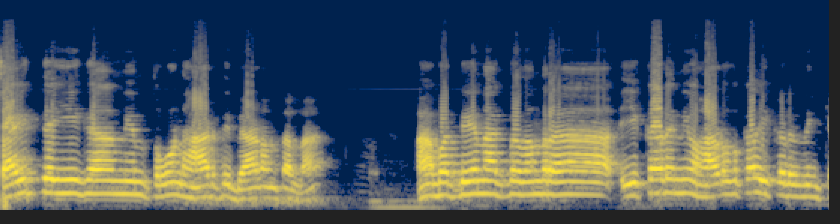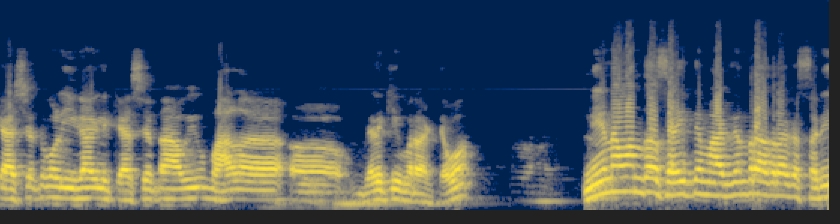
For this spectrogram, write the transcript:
ಸಾಹಿತ್ಯ ಈಗ ನೀನ್ ತಗೊಂಡ್ ಹಾಡ್ತಿ ಬ್ಯಾಡ ಅಂತಲ್ಲ. ಆ ಬಟ್ ಏನಾಗ್ತದಂದ್ರ ಈ ಕಡೆ ನೀವು ಹಾಡೋದಕ್ಕ ಈ ಕಡೆ ನಿನ್ ಕ್ಯಾಸೆಟ್ಗಳು ಈಗಾಗ್ಲಿ ಕ್ಯಾಸೆಟ್ ಅವು ಇವು ಬಹಳ ಬೆಳಕಿಗೆ ಬರಾಕ್ತೇವು. ನೀನ ಒಂದು ಸಾಹಿತ್ಯ ಮಾಡಿದೆ ಅಂದ್ರೆ ಅದ್ರಾಗ ಸರಿ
